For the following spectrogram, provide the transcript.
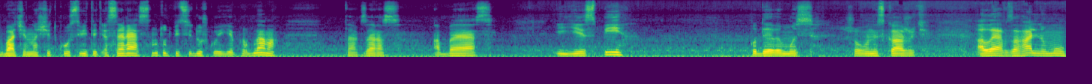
Бачимо на щитку світить СРС. Ну тут під сідушкою є проблема. Так, зараз ABS і ESP. Подивимось, що вони скажуть. Але в загальному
